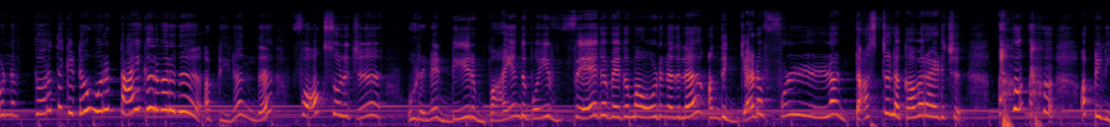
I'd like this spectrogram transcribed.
உன்னை துரத்துக்கிட்டு ஒரு டைகர் வருது அப்படின்னு அந்த ஃபாக்ஸ் சொல்லுச்சு. உடனே டீர் பயந்து போய் வேக வேகமாக ஓடுனதில் அந்த இடம் ஃபுல்லாக டஸ்ட்டில் கவர் ஆயிடுச்சு. அப்படின்னு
